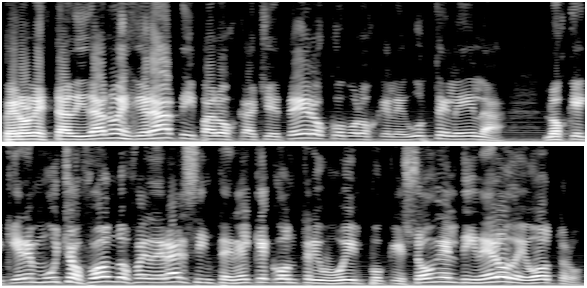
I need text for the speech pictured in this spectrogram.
Pero la estadidad no es gratis para los cacheteros como los que les guste el ELA, los que quieren mucho fondo federal sin tener que contribuir, porque son el dinero de otro.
